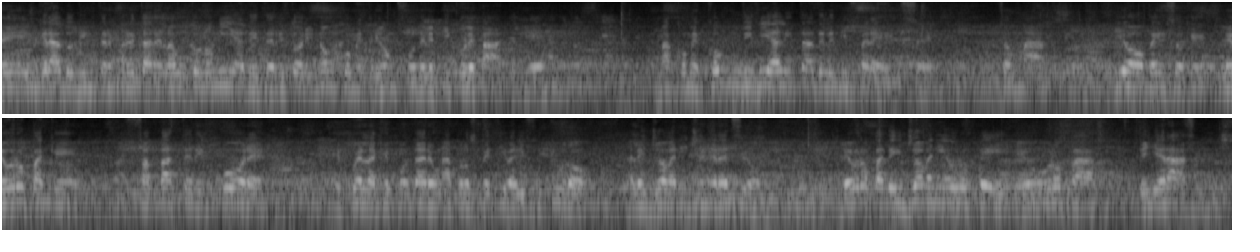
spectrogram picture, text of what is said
se è in grado di interpretare l'autonomia dei territori non come trionfo delle piccole patrie, ma come convivialità delle differenze. Insomma, io penso che l'Europa che fa battere il cuore è quella che può dare una prospettiva di futuro alle giovani generazioni. L'Europa dei giovani europei, l'Europa degli Erasmus,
